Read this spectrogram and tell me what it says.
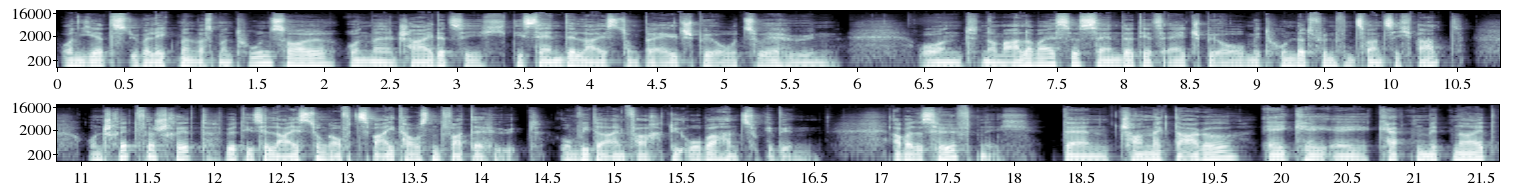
Und jetzt überlegt man, was man tun soll. Und man entscheidet sich, die Sendeleistung bei HBO zu erhöhen. Und normalerweise sendet jetzt HBO mit 125 Watt und Schritt für Schritt wird diese Leistung auf 2000 Watt erhöht, um wieder einfach die Oberhand zu gewinnen. Aber das hilft nicht, denn John McDougall, aka Captain Midnight,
